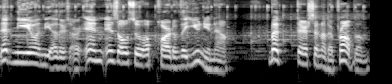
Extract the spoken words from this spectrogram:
that Neo and the others are in is also a part of the Union now. But there's another problem.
